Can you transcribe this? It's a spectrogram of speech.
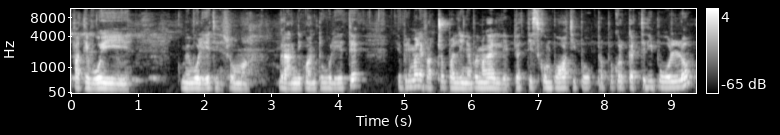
fate voi come volete, insomma, grandi quanto volete. Io prima le faccio palline, poi magari le piattisco un po', tipo proprio crocchette di pollo.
